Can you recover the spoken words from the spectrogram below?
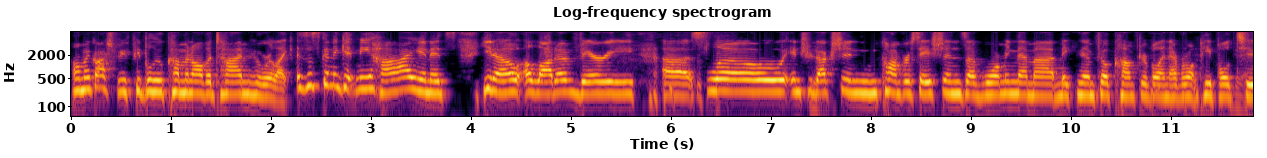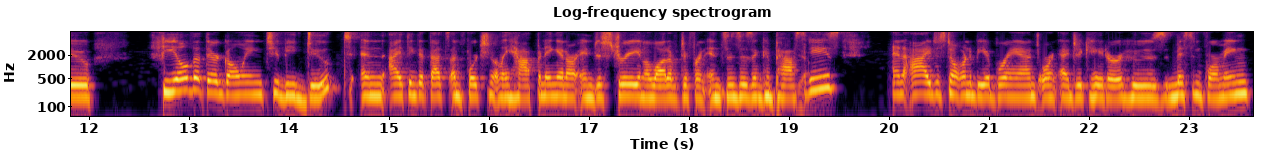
Oh my gosh, we have people who come in all the time who are like, is this going to get me high? And it's, you know, a lot of very uh, slow introduction conversations of warming them up, making them feel comfortable. I never want people yeah. to feel that they're going to be duped. And I think that that's unfortunately happening in our industry in a lot of different instances and capacities. Yeah. And I just don't want to be a brand or an educator who's misinforming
